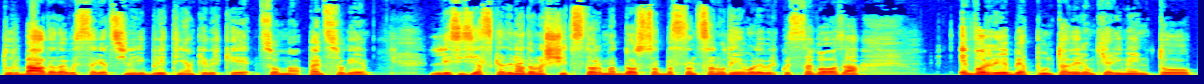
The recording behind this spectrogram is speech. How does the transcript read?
turbata da questa reazione di Britney anche perché insomma penso che le si sia scatenata una shitstorm addosso abbastanza notevole per questa cosa e vorrebbe appunto avere un chiarimento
